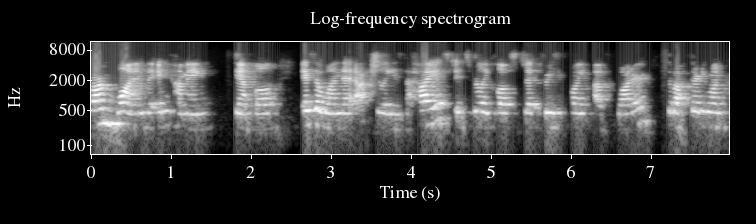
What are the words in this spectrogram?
farm one, the incoming sample, is the one that actually is the highest. It's really close to the freezing point of water. It's about 31.3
